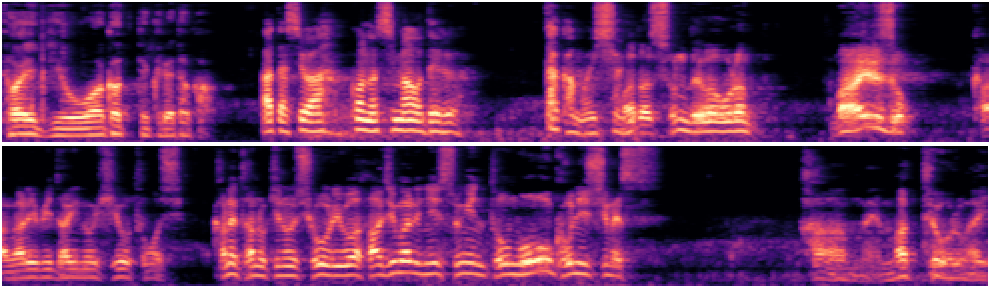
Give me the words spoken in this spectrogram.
大義を分かってくれたか私はこの島を出る。タカも一緒にま。だ済んではおらん。参るぞ。かがり火台の火を灯し、金田の木の勝利は始まりに過ぎんと猛虎に示す。はめ待っておるがいい。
